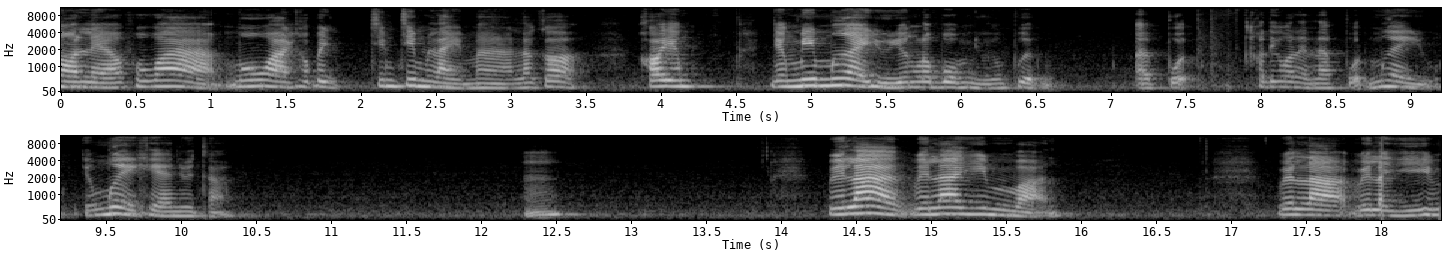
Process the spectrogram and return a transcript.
นอนแล้ว เพราะว่าเมื่อวานเขาไปจิ้มจิ้มไหลมา แล้วก็เขายัง ยังไม่เมื่อยอยู่ยังระบมอยู่ยังปวดเอ่อปวดเขาเรียกว่าอะไรนะปวดเมื่อยอยู่ ยังเมื่อยแขนอยู่จ้ะเวลา เวลายิ้มหวาน เวลา เวลายิ้ม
